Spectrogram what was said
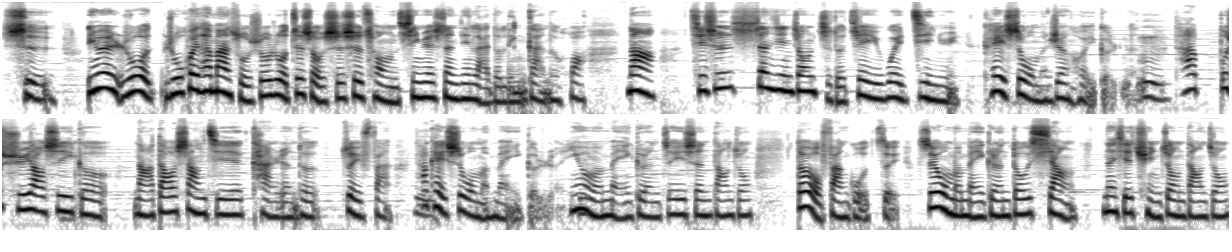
是、嗯、因为如果如惠特曼所说，如果这首诗是从新约圣经来的灵感的话，那其实圣经中指的这一位妓女，可以是我们任何一个人，嗯，她不需要是一个拿刀上街砍人的。罪犯，她可以是我们每一个人，嗯，因为我们每一个人这一生当中都有犯过罪，所以我们每一个人都像那些群众当中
